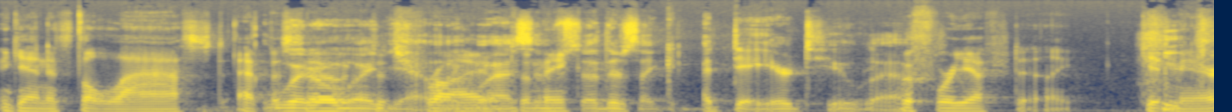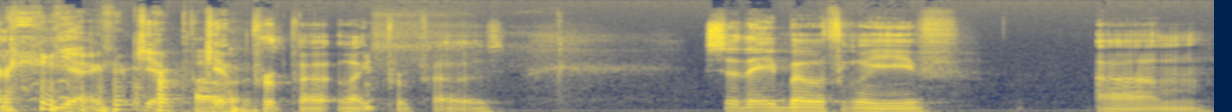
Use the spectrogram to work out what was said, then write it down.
again, it's the last episode like to yeah, try like to make episode. There's like a day or two left before you have to like get married. yeah, get, propose. get propo- like propose. So they both leave. Um,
